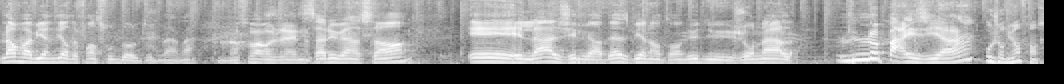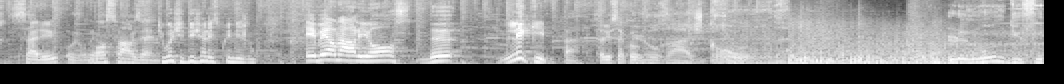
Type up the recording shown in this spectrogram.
là on va bien dire de France Football tout de même. hein. Bonsoir Eugène. Salut Vincent. Et là Gilles Verdès, bien entendu, du journal Le Parisien. Aujourd'hui en France. Salut, aujourd'hui. bonsoir Eugène. Tu vois, j'ai déjà l'esprit maison. Et Bernard Lyons de l'équipe. Salut Sako. L'orage gronde. Le monde du foot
